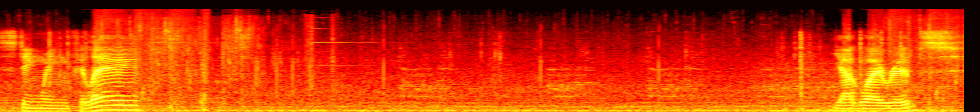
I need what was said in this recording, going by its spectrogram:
Stingwing filet. Yao guai ribs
